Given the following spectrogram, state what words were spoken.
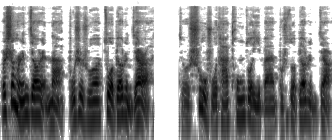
说圣人教人呐，不是说做标准件啊。就是束缚他通做一般，不是做标准件儿，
